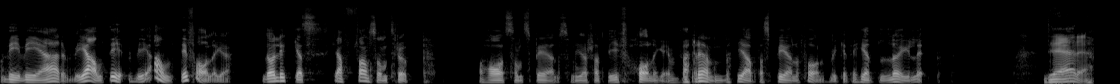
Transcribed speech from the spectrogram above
vi, vi, är, vi, är alltid, vi är alltid farliga. Vi har lyckats skaffa en sån trupp och ha ett sånt spel som gör så att vi är farliga i varenda jävla spelform, vilket är helt löjligt. Det är det.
